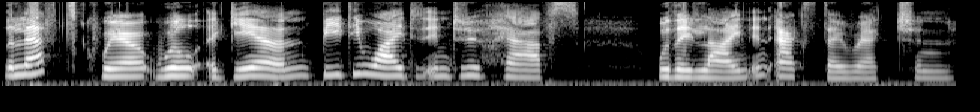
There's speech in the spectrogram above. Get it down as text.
The left square will again be divided into halves with a line in x direction.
